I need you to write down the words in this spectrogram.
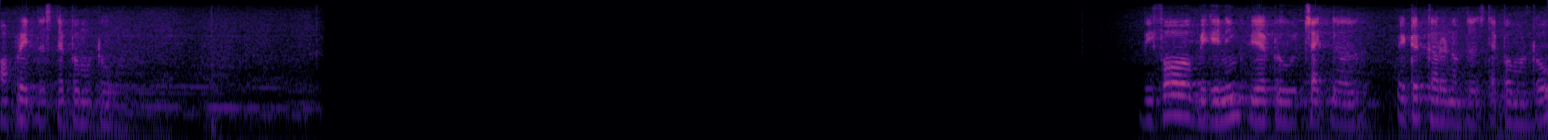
operate the stepper motor before beginning we have to check the rated current of the stepper motor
